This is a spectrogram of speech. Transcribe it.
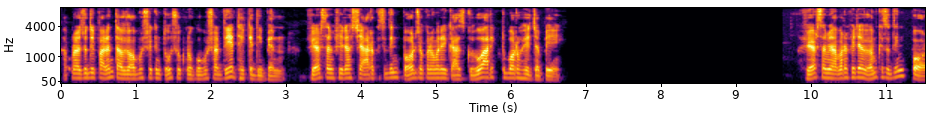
আপনারা যদি পারেন, তাহলে অবশ্যই কিন্তু শুকনো গোবর সার দিয়ে ঢেকে দিবেন। ফিয়ার্স আমি ফিরে আসছি আরও কিছুদিন পর, যখন আমার এই গাছগুলো আর একটু বড় হয়ে যাবে। ভিয়ার্স আমি আবার ফিরে এলাম কিছুদিন পর।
